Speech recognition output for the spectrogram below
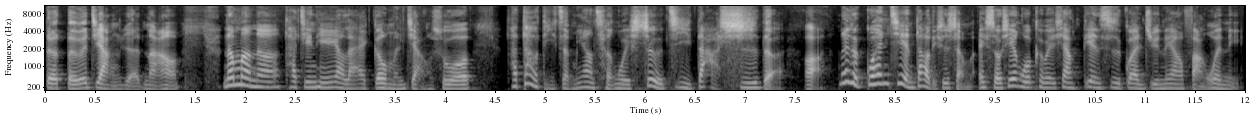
的得奖人呐啊。那么呢，他今天要来跟我们讲说。他到底怎么样成为设计大师的啊？那个关键到底是什么？哎，首先我可不可以像电视冠军那样访问你？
